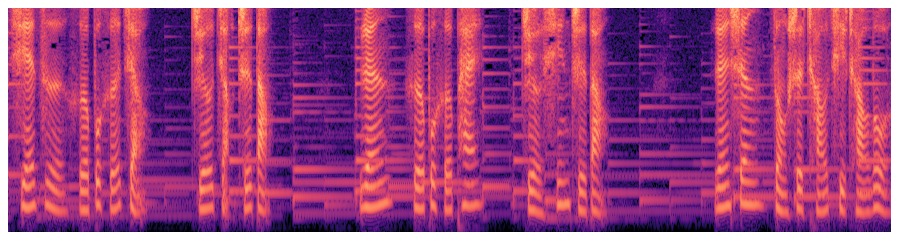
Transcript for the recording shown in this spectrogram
鞋子合不合脚，只有脚知道；人合不合拍，只有心知道。人生总是潮起潮落，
